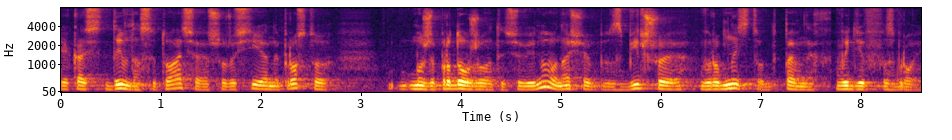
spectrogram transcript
Якась дивна ситуація, що Росія не просто може продовжувати цю війну, вона ще збільшує виробництво певних видів зброї.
